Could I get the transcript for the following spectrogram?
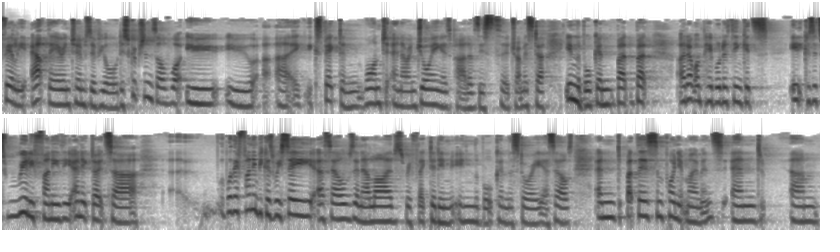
Fairly out there in terms of your descriptions of what you you uh, expect and want and are enjoying as part of this third trimester in the book. And but but I don't want people to think it's because it, it's really funny. The anecdotes are. Uh, well, they're funny because we see ourselves and our lives reflected in, in the book and the story ourselves, and but there's some poignant moments, and um,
